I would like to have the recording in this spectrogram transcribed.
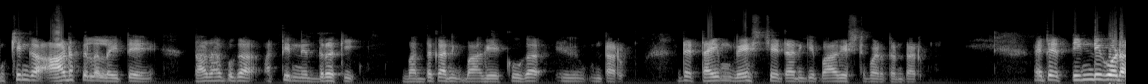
ముఖ్యంగా ఆడపిల్లలైతే దాదాపుగా అతి నిద్రకి బద్ధకానికి బాగా ఎక్కువగా ఉంటారు. అంటే టైం వేస్ట్ చేయడానికి బాగా ఇష్టపడుతుంటారు. అయితే తిండి కూడా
